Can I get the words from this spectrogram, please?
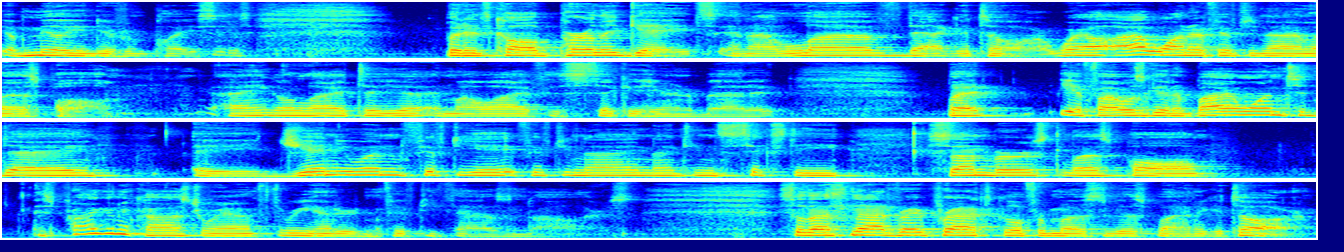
a million different places. But it's called Pearly Gates, and I love that guitar. Well, I want a 59 Les Paul. I ain't gonna lie to you, and my wife is sick of hearing about it. But if I was gonna buy one today, a genuine 58, 59, 1960 Sunburst Les Paul, is probably going to cost around $350,000. So that's not very practical for most of us buying a guitar.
